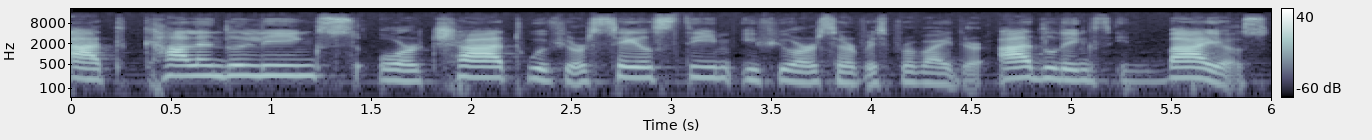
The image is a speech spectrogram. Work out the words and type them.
add calendar links or chat with your sales team if you are a service provider. Add links in bios,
